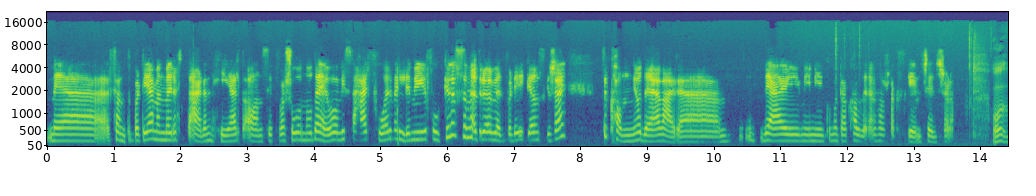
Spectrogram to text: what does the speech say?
med Senterpartiet, men med Rødt er det en helt annen situasjon. og det er jo, Hvis det her får veldig mye fokus, som jeg tror Arbeiderpartiet ikke ønsker seg, så kan jo det være det jeg i min kommentar kaller en sånn slags game changer. da. Og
